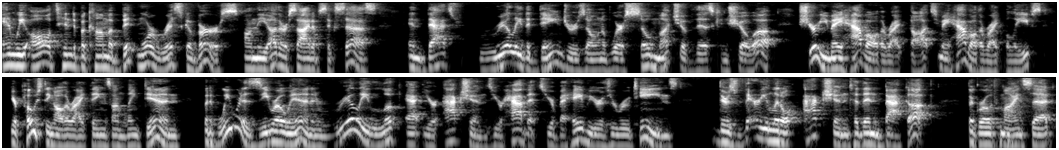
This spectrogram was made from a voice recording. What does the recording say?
And we all tend to become a bit more risk averse on the other side of success. And that's really the danger zone of where so much of this can show up sure, you may have all the right thoughts, you may have all the right beliefs, you're posting all the right things on LinkedIn. But if we were to zero in and really look at your actions, your habits, your behaviors, your routines, there's very little action to then back up the growth mindset.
